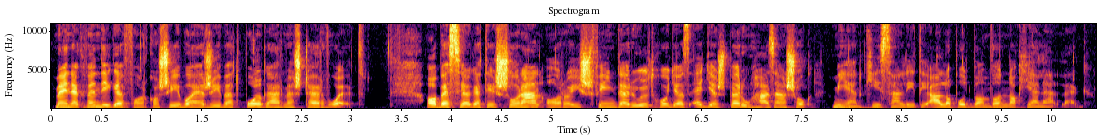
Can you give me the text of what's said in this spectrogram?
melynek vendége Farkas Éva Erzsébet polgármester volt. A beszélgetés során arra is fény derült, hogy az egyes beruházások milyen készenléti állapotban vannak jelenleg.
